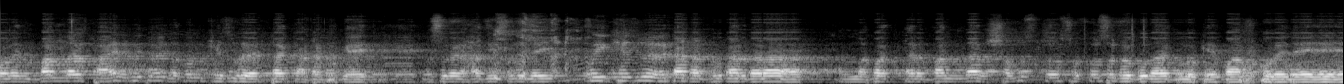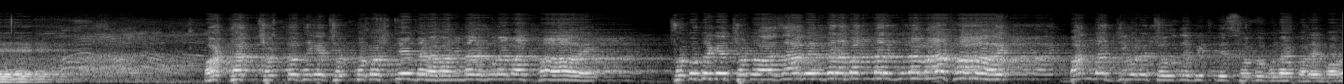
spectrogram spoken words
বলেন, বান্দার পায়ের ভিতরে যখন খেজুরের একটা কাটা ঢোকে রসুলের হাদিস অনুযায়ী, ওই খেজুরের কাটা ঢোকার দ্বারা আল্লাহ পাক তার বান্দার সমস্ত ছোট ছোট করে দেয় অর্থাৎ ছোট্ট থেকে কষ্টের দ্বারা বান্দার গুণা মাফ হয়, ছোট থেকে ছোট আজাবের দ্বারা বান্দার গুণা মাফ হয়, বান্দার জীবনে চলতে ফিরতে ছোট গুণা করে, বড়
